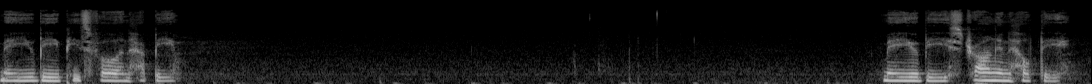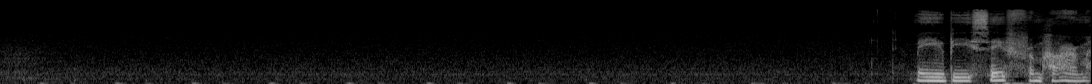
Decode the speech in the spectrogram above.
May you be peaceful and happy. May you be strong and healthy. May you be safe from harm.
